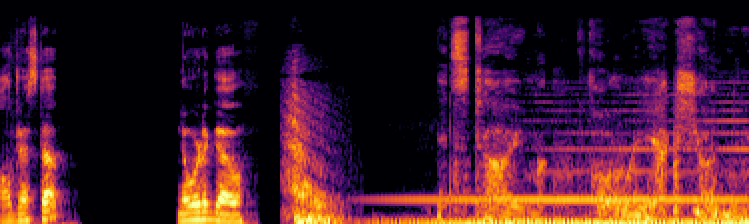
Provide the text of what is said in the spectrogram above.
all dressed up, nowhere to go. It's time for reaction.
